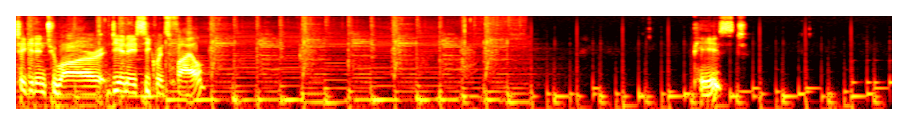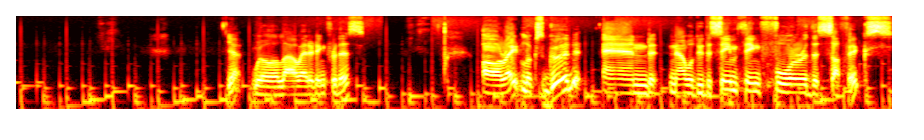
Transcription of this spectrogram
take it into our DNA sequence file. Paste. Yeah, we'll allow editing for this. All right, looks good. And now we'll do the same thing for the suffix.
